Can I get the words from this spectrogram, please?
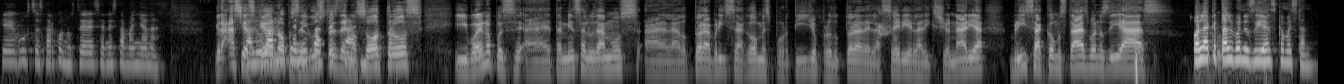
Qué gusto estar con ustedes en esta mañana. Gracias, Geo. No, pues el gusto es de nosotros. Y bueno, pues eh, también saludamos a la doctora Brisa Gómez Portillo, productora de la serie La Diccionaria. Brisa, ¿cómo estás? Buenos días. Hola, ¿qué tal? Buenos días, ¿cómo están?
